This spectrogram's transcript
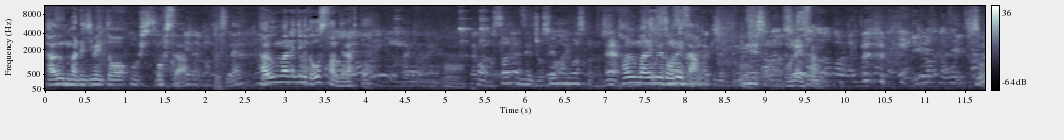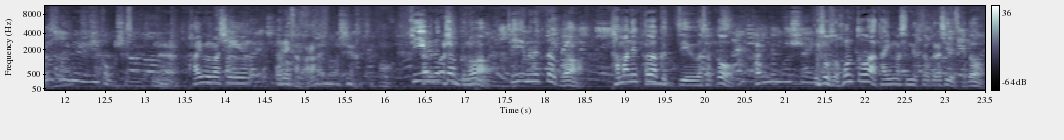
タウンマネジメントオフィサーですね。タウンマネジメントおっさんじゃなくて、うん。まあおっさんにはね女性もいますからね。タウンマネジメントお姉さん？お姉さんお姉さんそれはそれでいいかもしれないですね。タイムマシンお姉さんかな、タイムマシン。TM ネットワークのは TM ネットワークはタマネットワークっていう噂とタイムマシン。そうそう本当はタイムマシンネットワークらしいですけど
